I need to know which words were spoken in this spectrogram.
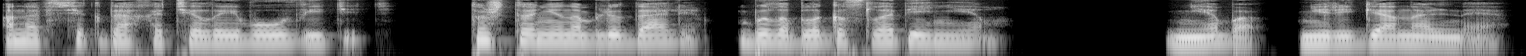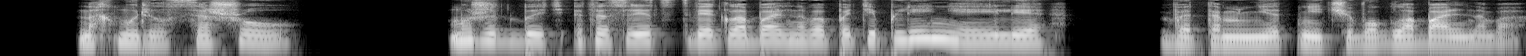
Она всегда хотела его увидеть. То, что они наблюдали, было благословением. «Небо не региональное», – нахмурился Шоу. «Может быть, это следствие глобального потепления или...» «В этом нет ничего глобального».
